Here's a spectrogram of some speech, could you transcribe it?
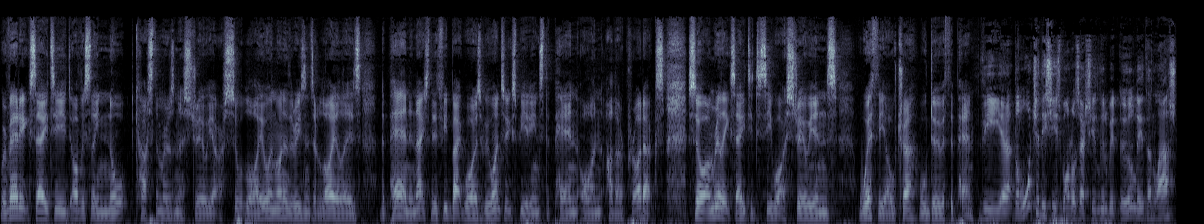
We're very excited. Obviously, Note customers in Australia are so loyal, and one of the reasons they're loyal is the pen. And actually, the feedback was we want to experience the pen on other products. So I'm really excited to see what Australians with the Ultra will do with the pen. The uh, the launch of this year's model is actually a little bit earlier than last.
